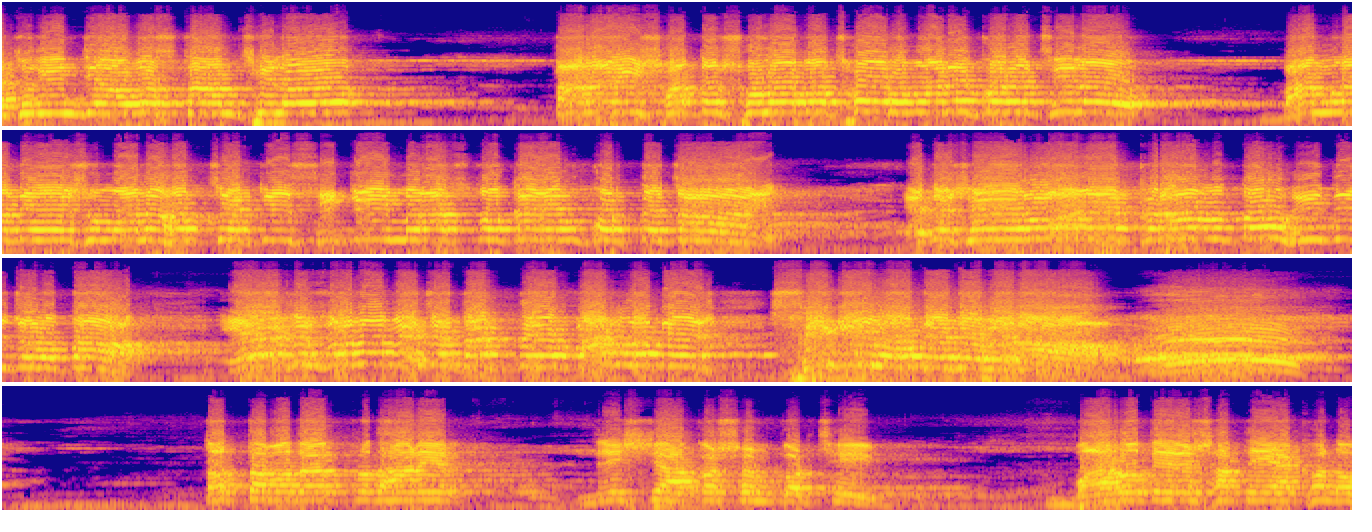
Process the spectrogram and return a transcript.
এতদিন যে অবস্থান ছিল তারাই শত ষোলো বছর মনে করেছিল বাংলাদেশ মনে হচ্ছে একটি সিকিম রাষ্ট্র কায়েম করতে চায়? এদেশের অনেক রাম তৌহিদ জনতা একজন বেঁচে থাকতে বাংলাদেশ সিকিম হতে দেবে না। তত্ত্বাবধায়ক প্রধানের দৃষ্টি আকর্ষণ করছি। ভারতের সাথে এখনও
